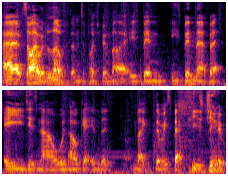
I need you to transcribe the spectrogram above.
Um, so I would love them to push Finn Balor. He's been he's been there for ages now without getting the like the respect he's due.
